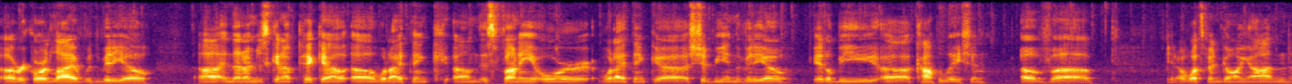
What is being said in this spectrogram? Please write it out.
uh, record live with video, uh, and then I'm just gonna pick out what I think um, is funny or what I think should be in the video. It'll be a compilation of you know what's been going on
